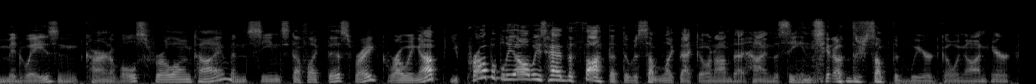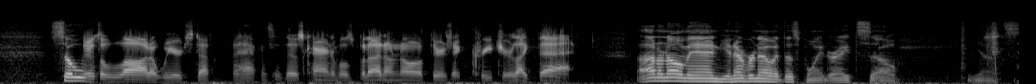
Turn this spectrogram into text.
midways and carnivals for a long time and seen stuff like this right growing up you probably always had the thought that there was something like that going on behind the scenes you know there's something weird going on here so There's a lot of weird stuff that happens at those carnivals, but I don't know if there's a creature like that. I don't know, man. You never know at this point, right? So, you know, it's,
